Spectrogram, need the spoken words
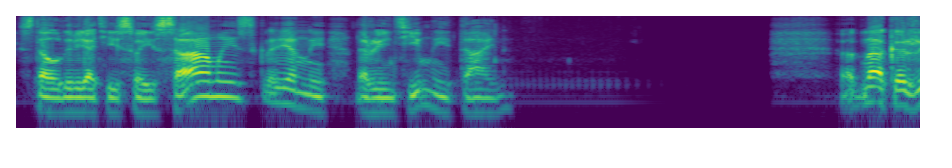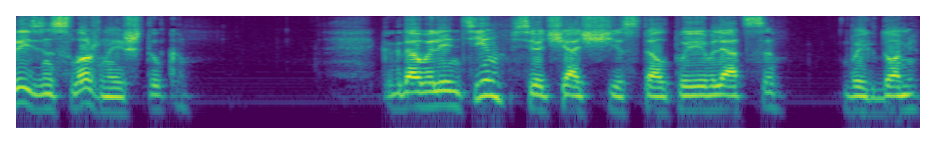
стала доверять ей свои самые сокровенные, даже интимные тайны. Однако жизнь — сложная штука. Когда Валентин все чаще стал появляться в их доме,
